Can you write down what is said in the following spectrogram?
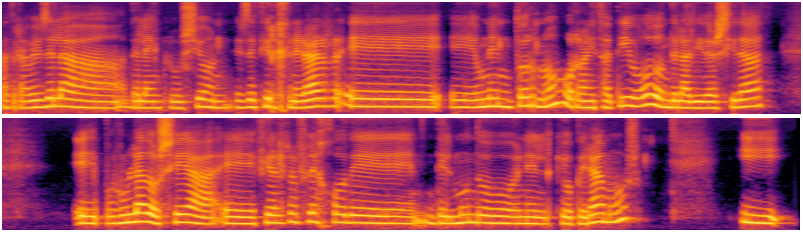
a través de la, inclusión, es decir, generar eh, un entorno organizativo donde la diversidad, por un lado, sea fiel reflejo del mundo en el que operamos y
